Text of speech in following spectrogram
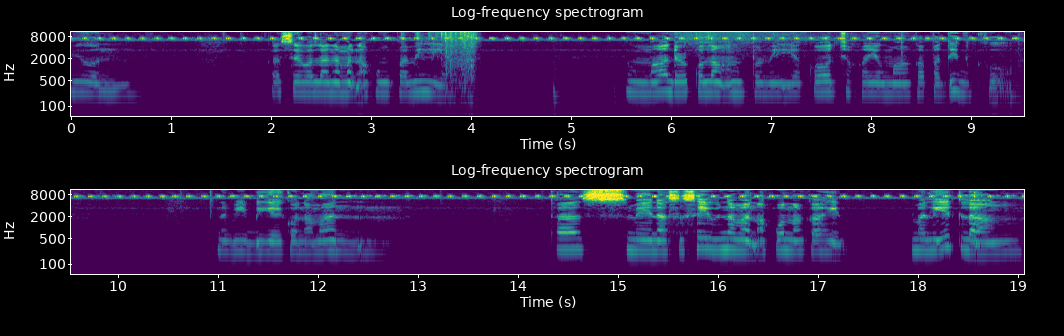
Yun. Kasi wala naman akong pamilya yung mother ko lang ang pamilya ko tsaka yung mga kapatid ko. Nabibigay ko naman. Tas may nasa save naman ako na kahit maliit lang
